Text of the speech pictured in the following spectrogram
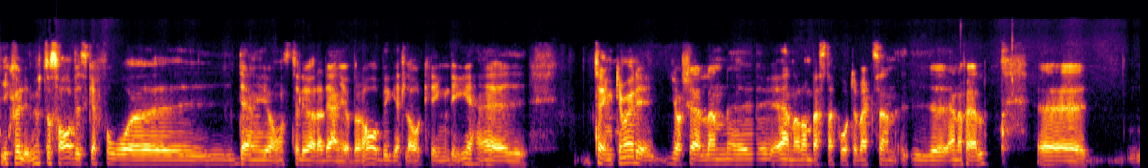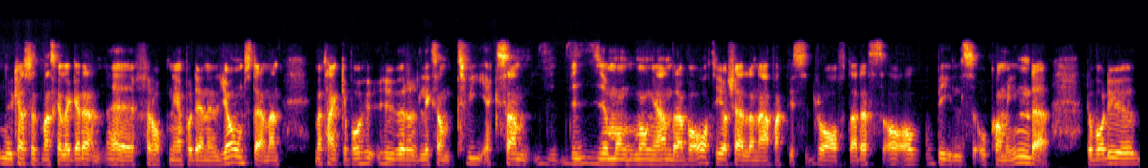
gick väl ut och sa vi ska få uh, Daniel Jones till att göra det han gör bra och bygga ett lag kring det. Uh, tänker mig det, Josh Allen, är en av de bästa quarterbacksen i NFL. Nu kanske inte man ska lägga den förhoppningen på Daniel Jones där men med tanke på hur, hur liksom tveksam vi och må många andra var till Josh Allen när han faktiskt draftades av, av Bills och kom in där. Då var det ju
